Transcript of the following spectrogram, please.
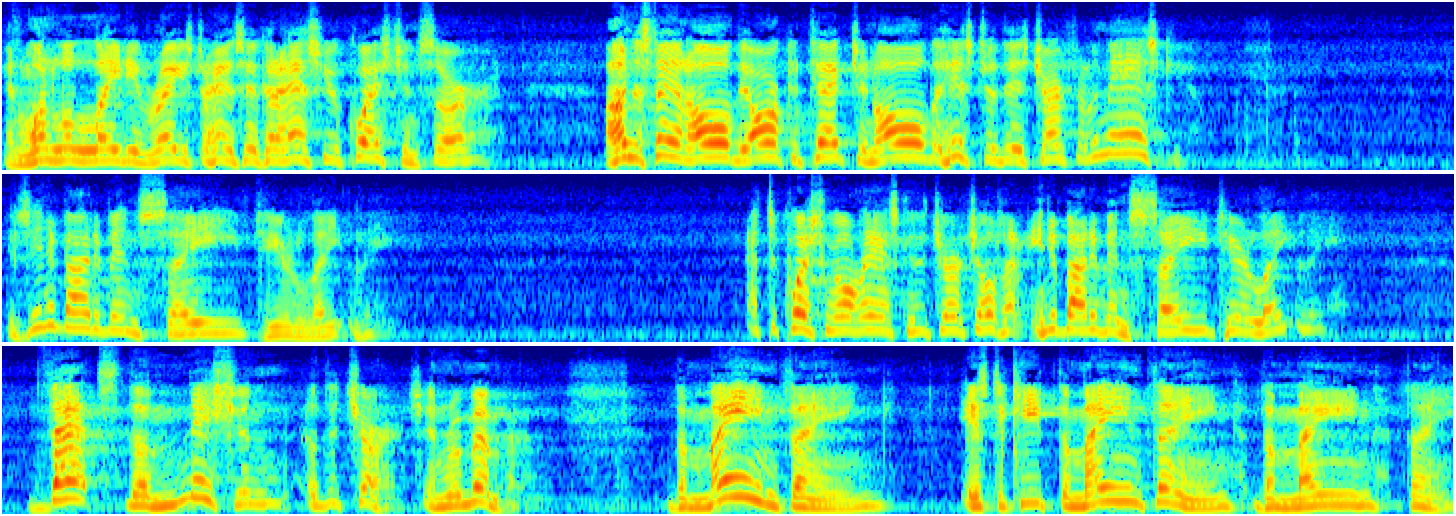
And one little lady raised her hand and said, Could I ask you a question, sir? I understand all the architecture and all the history of this church, but let me ask you Has anybody been saved here lately? That's a question we ought to ask in the church all the time. Anybody been saved here lately? That's the mission of the church. And remember, the main thing is to keep the main thing the main thing.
